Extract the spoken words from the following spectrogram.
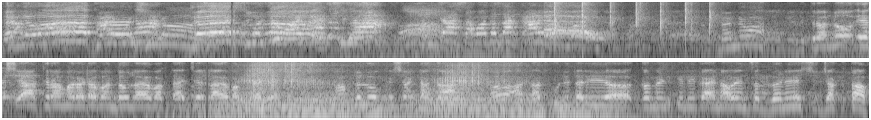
धन्यवाद जय शिवराय मित्रांनो एकशे अकरा मराठा बांधव लाईव्ह बघतायत. जे लाईव्ह बघतायत त्यांनी आपलं लोकेशन टाका. आताच कुणीतरी कमेंट केली काय नाव यांचं? गणेश जगताप.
